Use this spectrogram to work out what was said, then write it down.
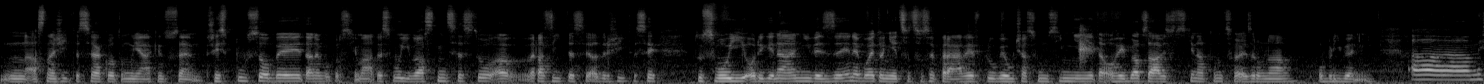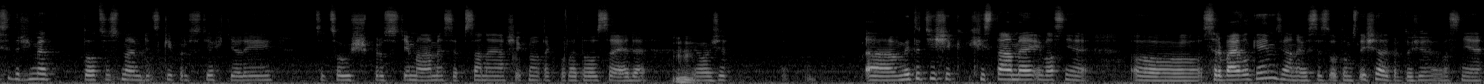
mm, a snažíte se jako tomu nějakým způsobem přizpůsobit, anebo prostě máte svoji vlastní cestu a razíte si a držíte si tu svoji originální vizi, nebo je to něco, co se právě v průběhu času musí měnit a ohýbat v závislosti na tom, co je zrovna oblíbený. Uh, my si držíme to, co jsme vždycky prostě chtěli, to, co už prostě máme sepsané a všechno, tak podle toho se jede. Mhm. Jo, že uh, my totiž chystáme i vlastně uh, survival games, já nevím, jestli jste o tom slyšeli, protože vlastně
